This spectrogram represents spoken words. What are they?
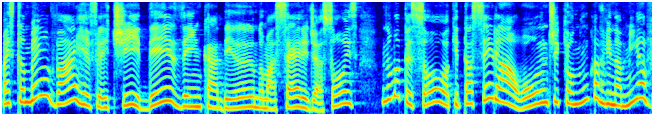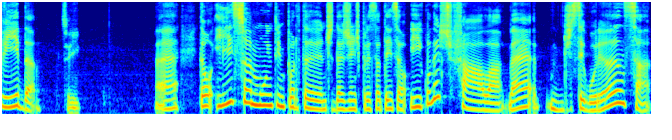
mas também vai refletir desencadeando uma série de ações numa pessoa que está, sei lá, onde que eu nunca vi na minha vida. Sim. É? Então, isso é muito importante da gente prestar atenção. E quando a gente fala né, de segurança,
